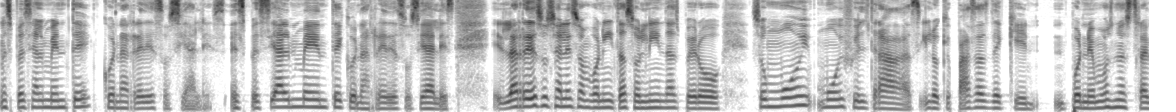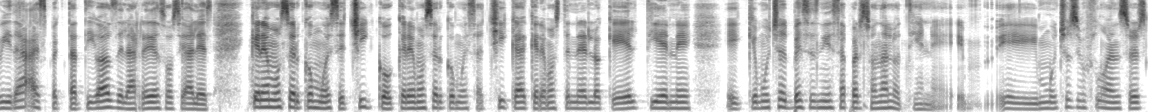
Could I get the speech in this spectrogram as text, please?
especialmente con las redes sociales, especialmente con las redes sociales. Eh, las redes sociales son bonitas, son lindas, pero son muy, muy filtradas y lo que pasa es de que ponemos nuestra vida a expectativas de las redes sociales. Queremos ser como ese chico, queremos ser como esa chica, queremos tener lo que él tiene, eh, que muchas veces ni esa persona lo tiene. y muchos influencers,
